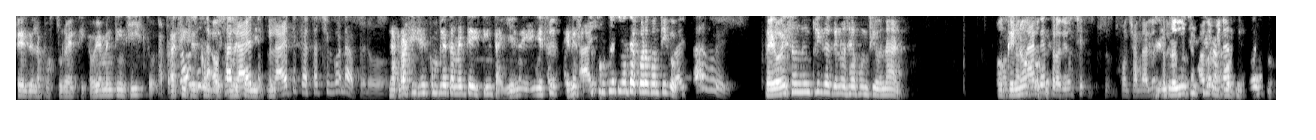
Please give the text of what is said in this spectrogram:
desde la postura ética. Obviamente, insisto, la praxis es completamente o sea, la ética, la ética, está chingona, pero... La praxis es completamente distinta y, eso, en eso estoy completamente de acuerdo contigo. Ahí está, güey. Pero eso no implica que no sea funcional. O que no... Dentro de un, funcional dentro, de un sistema, por supuesto.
